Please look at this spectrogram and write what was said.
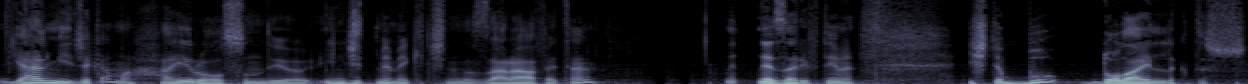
gelmeyecek ama hayır olsun diyor incitmemek için zarafeten ne, ne zarif değil mi? İşte bu dolaylılıktır.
